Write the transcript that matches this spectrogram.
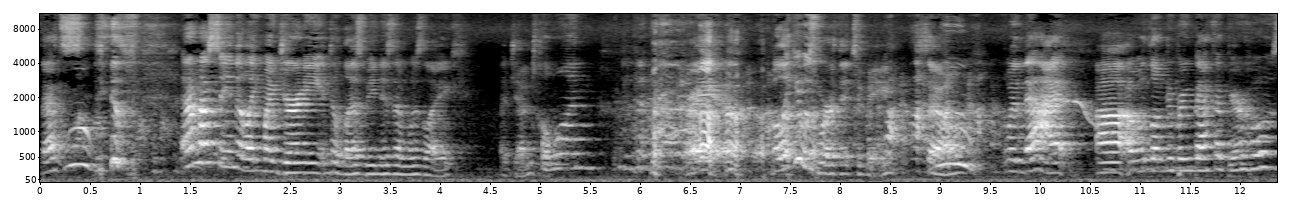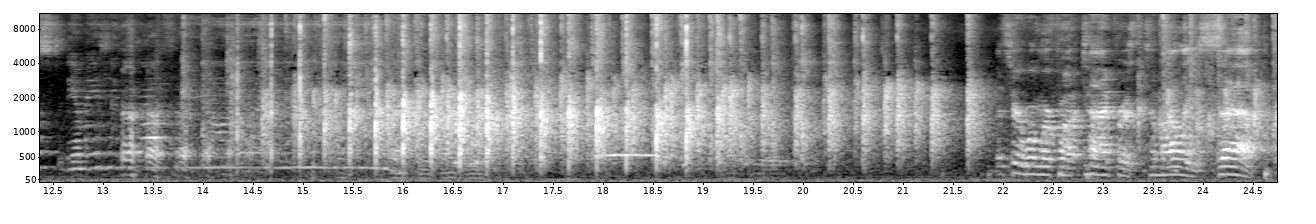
that's. and I'm not saying that like my journey into lesbianism was like a gentle one, right? but like it was worth it to me. So with that, uh, I would love to bring back up your host, the amazing Stephanie. Let's hear one more time for Tamale Sep.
